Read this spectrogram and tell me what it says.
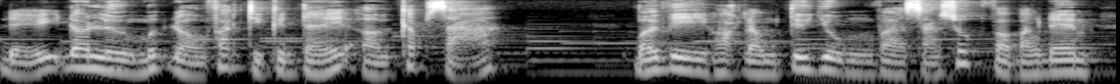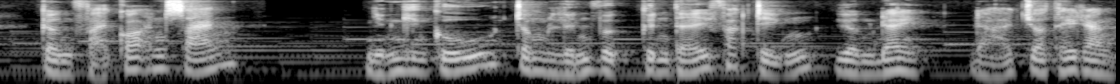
để đo lường mức độ phát triển kinh tế ở cấp xã. Bởi vì hoạt động tiêu dùng và sản xuất vào ban đêm cần phải có ánh sáng. Những nghiên cứu trong lĩnh vực kinh tế phát triển gần đây đã cho thấy rằng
